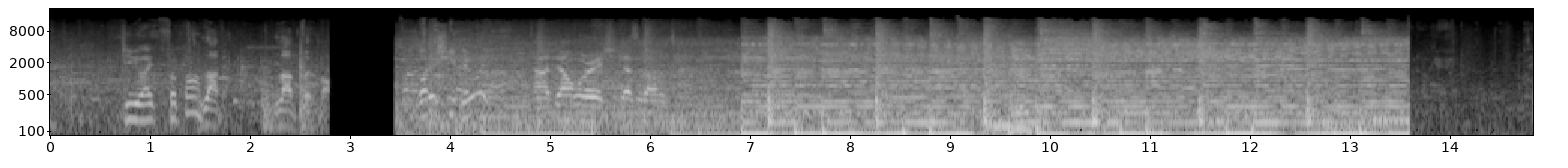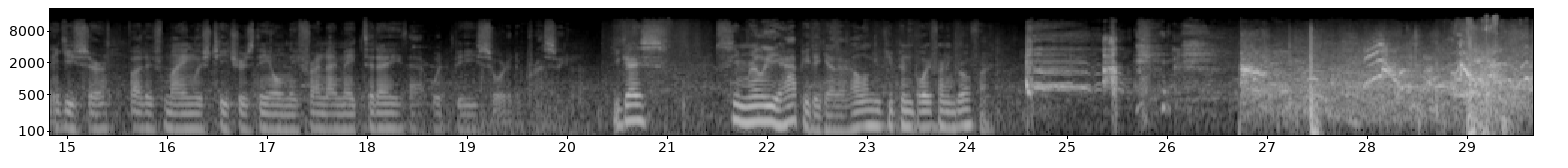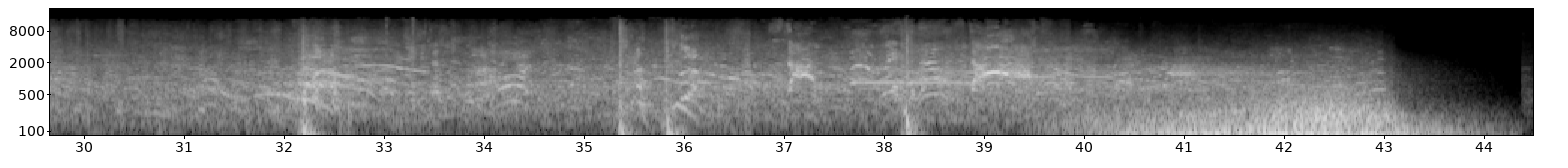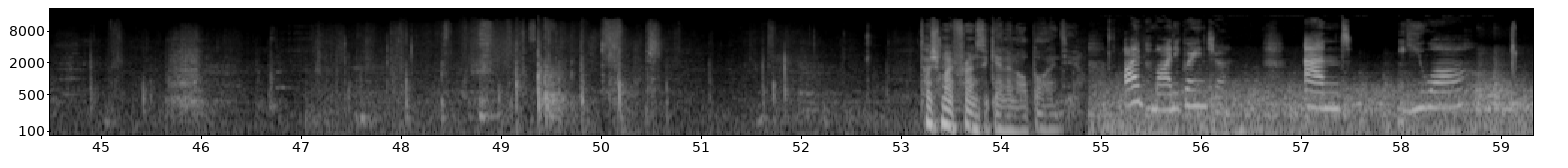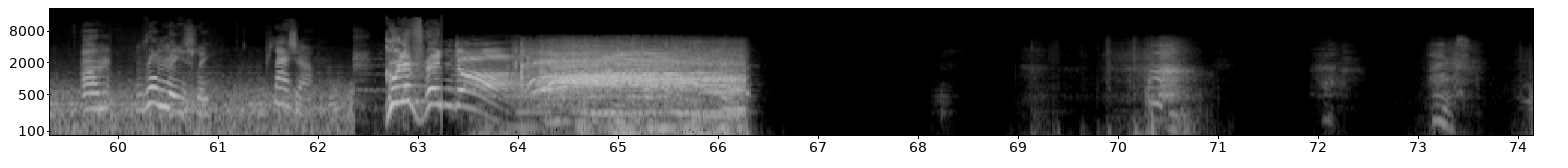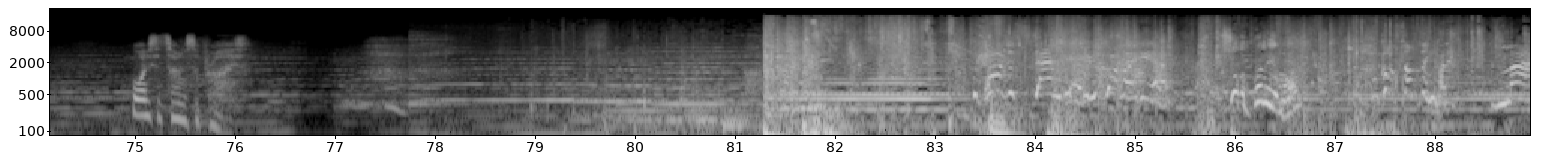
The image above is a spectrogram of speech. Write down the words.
do you like football? Love it. Love football. What is she doing? Uh, don't worry, she does it all the time. Thank you, sir. But if my English teacher's the only friend I make today, that would be sort of depressing. You guys seem really happy together. How long have you been boyfriend and girlfriend? Stop! Please Touch my friends again and I'll blind you. I'm Hermione Granger. And you are? Um, Ron Weasley. Pleasure. Gryffindor! Thanks. Always a tone of surprise. brilliant one. I've got something, but it's mad.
